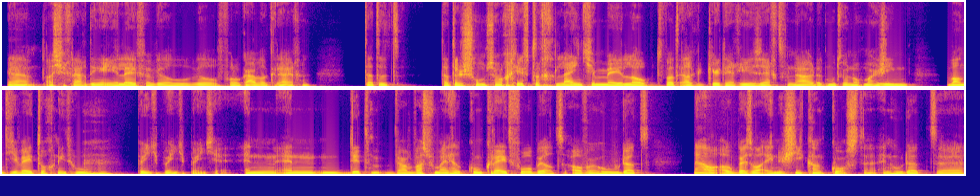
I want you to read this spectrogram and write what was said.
ja, als je graag dingen in je leven wil, wil voor elkaar wil krijgen dat, het, dat er soms zo'n giftig lijntje meeloopt, wat elke keer tegen je zegt van nou, dat moeten we nog maar zien, want je weet toch niet hoe. Mhm. Puntje, puntje, puntje. En, en dit was voor mij een heel concreet voorbeeld over hoe dat nou ook best wel energie kan kosten. En hoe, dat, uh,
